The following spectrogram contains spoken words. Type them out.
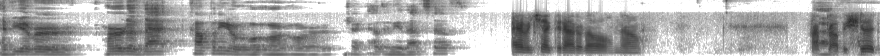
have you ever heard of that company or, or, or, checked out any of that stuff? I haven't checked it out at all. No. I uh, probably should.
